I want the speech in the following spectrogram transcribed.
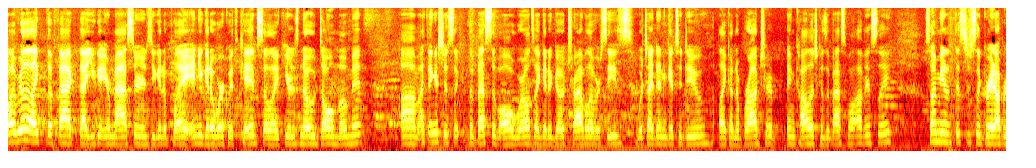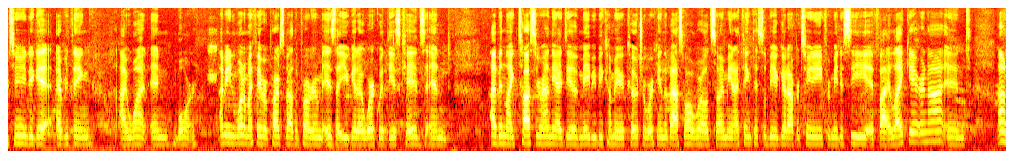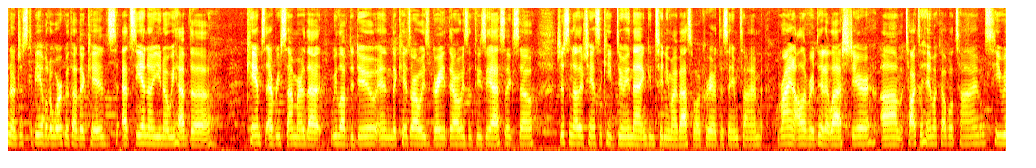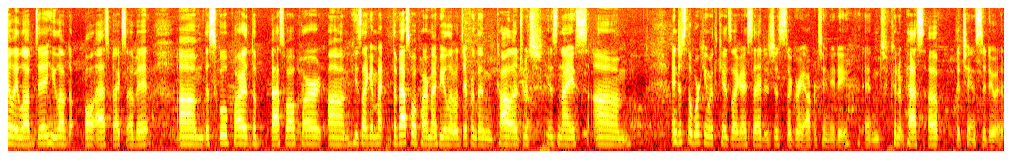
Well, I really like the fact that you get your masters, you get to play, and you get to work with kids. So like, there's no dull moment. Um, I think it's just the best of all worlds. I get to go travel overseas, which I didn't get to do, like on a broad trip in college because of basketball, obviously. So I mean, this is just a great opportunity to get everything I want and more. I mean, one of my favorite parts about the program is that you get to work with these kids and I've been like tossing around the idea of maybe becoming a coach or working in the basketball world. So I mean, I think this will be a good opportunity for me to see if I like it or not, and I don't know, just to be able to work with other kids. At Siena, you know, we have the camps every summer that we love to do, and the kids are always great. They're always enthusiastic. So just another chance to keep doing that and continue my basketball career at the same time. Ryan Oliver did it last year. Um, talked to him a couple times. He really loved it. He loved all aspects of it. Um, the school part, the basketball part. Um, he's like might, the basketball part might be a little different than college, which is nice. Um, and just the working with kids, like I said, is just a great opportunity, and couldn't pass up the chance to do it.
